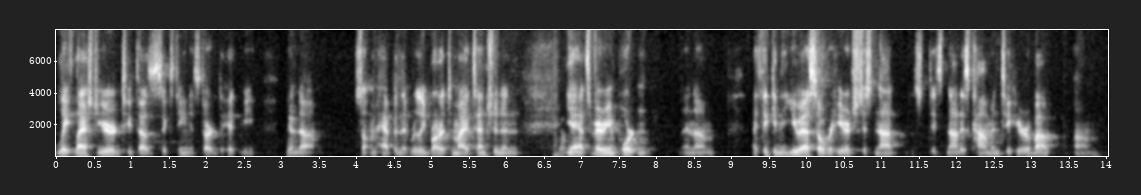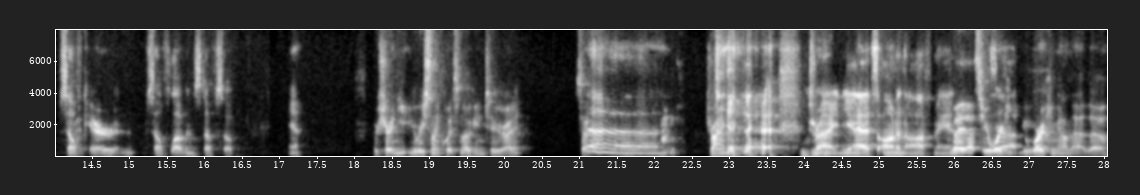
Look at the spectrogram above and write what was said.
late last year in 2016, it started to hit me, Yeah. and um, something happened that really brought it to my attention, and Yeah. yeah, it's very important. And um, I think in the U.S. over here, it's just not it's, it's not as common to hear about um, self care and self love and stuff. So yeah, For sure. And you, you recently quit smoking too, right? So uh, kind of trying. trying yeah it's on and off man Right, that's you're working. uh, you're working on that though.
